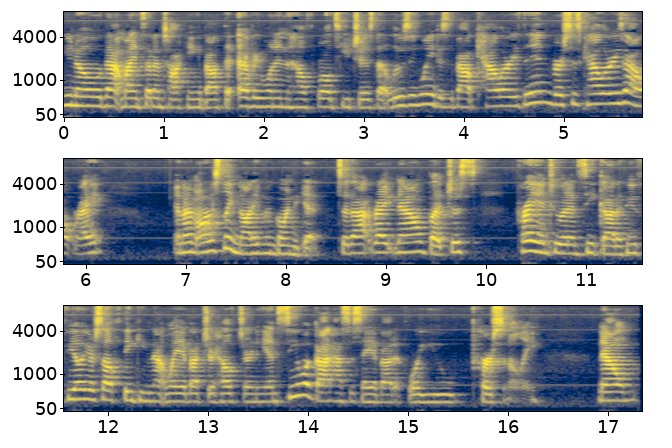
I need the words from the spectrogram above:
You know, that mindset I'm talking about that everyone in the health world teaches that losing weight is about calories in versus calories out, right? And I'm honestly not even going to get to that right now, but just pray into it and seek God if you feel yourself thinking that way about your health journey and see what God has to say about it for you personally. Now,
